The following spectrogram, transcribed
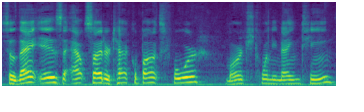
so that is the Outsider Tackle Box for March 2019.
